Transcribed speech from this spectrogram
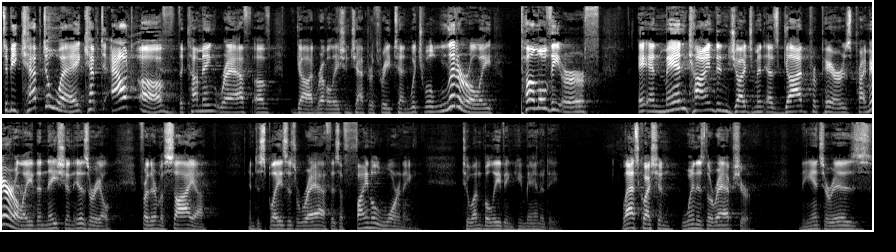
to be kept away, kept out of the coming wrath of God, Revelation chapter 3:10, which will literally pummel the earth and mankind in judgment as God prepares primarily the nation Israel for their Messiah and displays his wrath as a final warning to unbelieving humanity. Last question when is the rapture? The answer is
